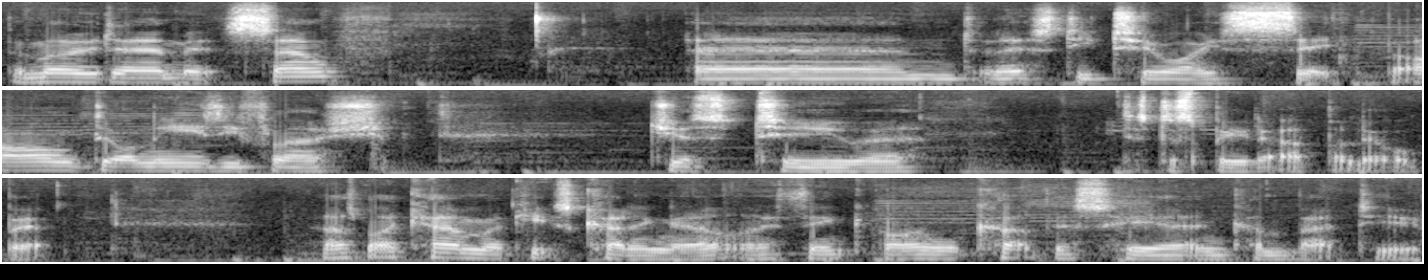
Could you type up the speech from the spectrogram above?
the modem itself and an SD2IEC. But I'll do on the Easy Flash just to uh, just to speed it up a little bit. As my camera keeps cutting out, I think I will cut this here and come back to you.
